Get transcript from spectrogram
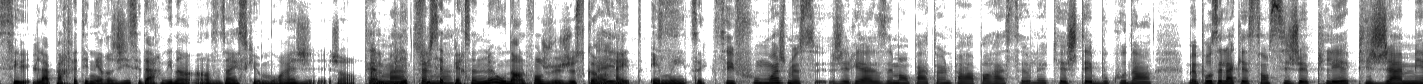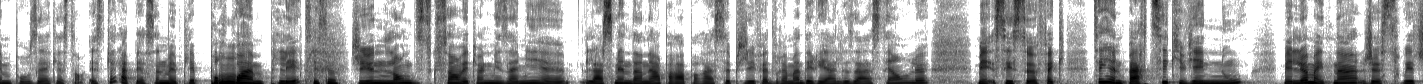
c'est la parfaite énergie, c'est d'arriver en se disant est-ce que moi, je- genre, elle me plaît-tu cette personne-là? Ou dans le fond, je veux juste comme Hey, être aimée, tu sais. C'est fou. Moi, je me j'ai réalisé mon pattern par rapport à ça, là, que j'étais beaucoup dans me poser la question si je plais, puis jamais me poser la question est-ce que la personne me plaît, pourquoi elle me plaît? C'est ça. J'ai eu une longue discussion avec un de mes amis euh, la semaine dernière par rapport à ça, puis j'ai fait vraiment des réalisations, là. Mais c'est ça. Fait que, tu sais, il y a une partie qui vient de nous, mais là, maintenant, je switch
